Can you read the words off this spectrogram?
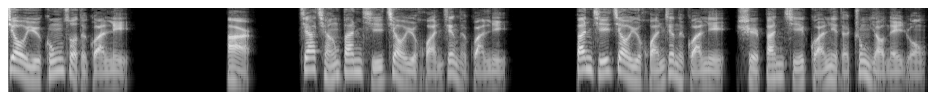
教育工作的管理。二、加强班级教育环境的管理。班级教育环境的管理是班级管理的重要内容。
